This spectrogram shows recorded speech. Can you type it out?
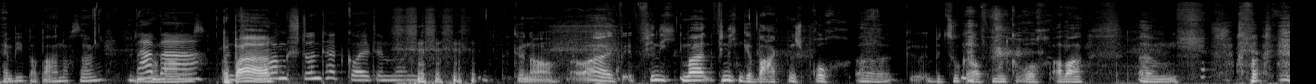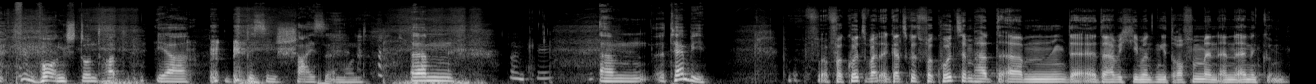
Tembi, Baba noch sagen? Baba. Und Baba. Morgenstund hat Gold im Mund. Genau. Oh, finde ich immer, finde ich einen gewagten Spruch äh, in Bezug auf Mundgeruch, aber ähm, Morgenstund hat eher ein bisschen Scheiße im Mund. Ähm, Okay. ähm, Tembi, vor, kurz, ganz kurz, vor kurzem hat, ähm, da, da habe ich jemanden getroffen, einen, einen,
